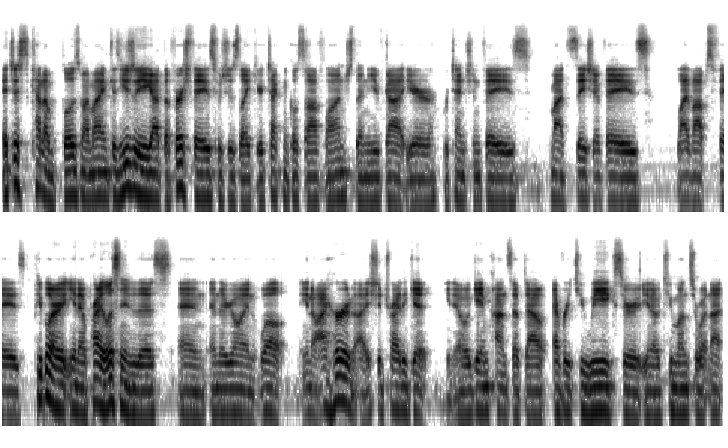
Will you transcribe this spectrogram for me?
it just kind of blows my mind because usually you got the first phase, which is like your technical soft launch. Then you've got your retention phase, monetization phase, live ops phase. People are you know probably listening to this and and they're going, well, you know, I heard I should try to get you know a game concept out every two weeks or you know two months or whatnot.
